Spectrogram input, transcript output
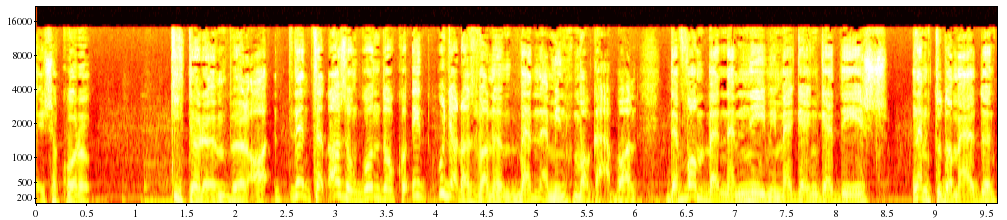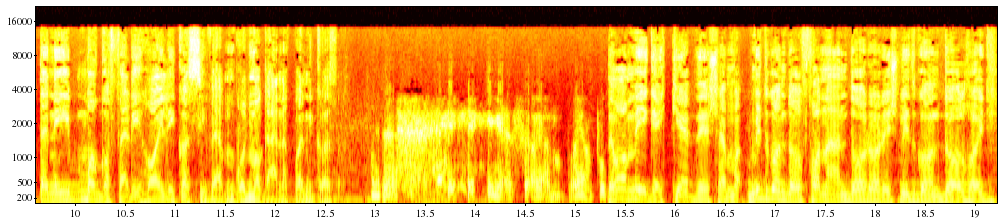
és akkor kitör önből. A, azon gondolkod, itt ugyanaz van ön benne, mint magában. De van bennem némi megengedés, nem tudom eldönteni, maga felé hajlik a szívem, hogy magának van igaza. Igen, szóval olyan, olyan De van még egy kérdésem. Mit gondol Fanándorról, és mit gondol, hogy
